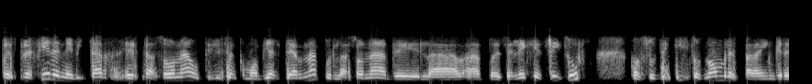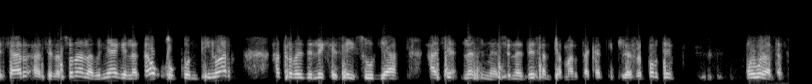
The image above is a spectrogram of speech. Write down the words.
pues prefieren evitar esta zona, utilizan como vía alterna pues la zona de la pues el eje 6 sur con sus distintos nombres para ingresar hacia la zona de la avenida Guelatao o continuar a través del eje 6 sur ya hacia las inmediaciones de Santa Marta Catitla. Reporte. Muy buena tarde.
